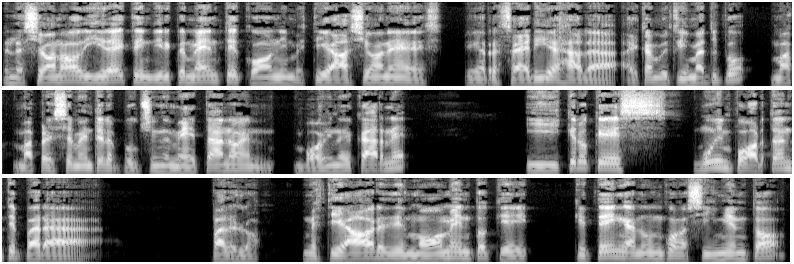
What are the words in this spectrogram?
relacionado directa e indirectamente con investigaciones eh, referidas al cambio climático, más, más precisamente la producción de metano en bovino de carne. Y creo que es muy importante para, para los investigadores del momento que, que tengan un conocimiento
